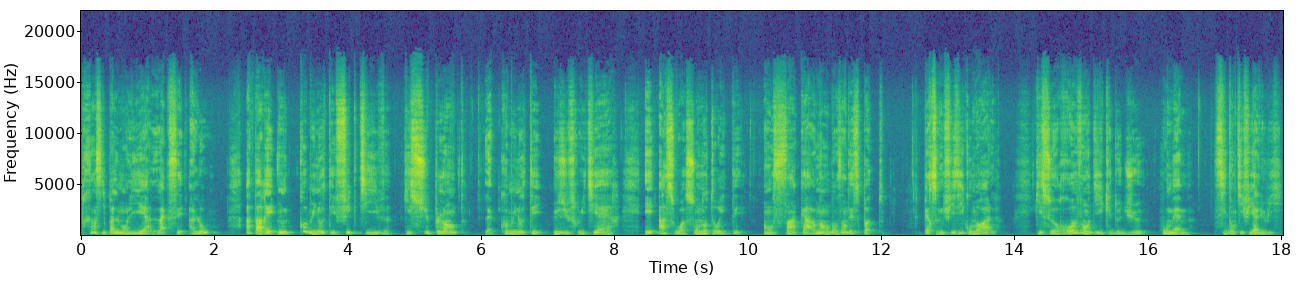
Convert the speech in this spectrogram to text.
principalement liées à l'accès à l'eau, apparaît une communauté fictive qui supplante la communauté usufruitière et assoit son autorité en s'incarnant dans un despote, personne physique ou morale, qui se revendique de Dieu ou même s'identifie à lui.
